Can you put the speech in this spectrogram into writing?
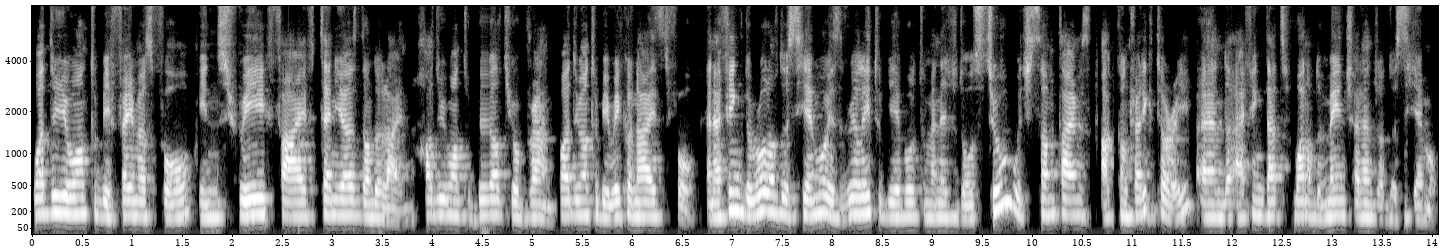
what do you want to be famous for in three, five, ten years down the line? How do you want to build your brand? What do you want to be recognized for? And I think the role of the CMO is really to be able to manage those two, which sometimes are contradictory. And I think that's one of the main challenges of the CMO.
